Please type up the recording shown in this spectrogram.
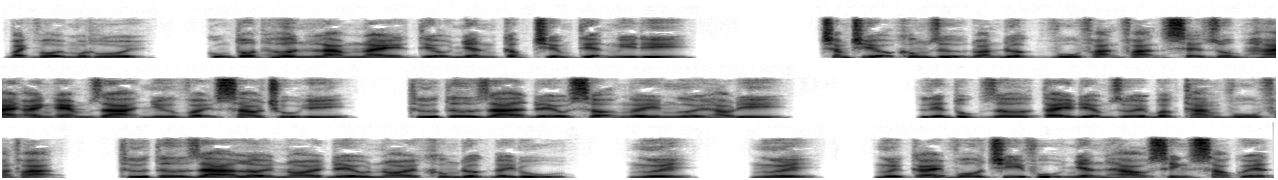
bạch vội một hồi, cũng tốt hơn làm này tiểu nhân cấp chiếm tiện nghi đi. Trăm triệu không dự đoán được Vu Phạn Phạn sẽ giúp hai anh em ra như vậy sao chủ ý, thứ tư ra đều sợ ngây người hảo đi. Liên tục giơ tay điểm dưới bậc thang Vu Phạn Phạn, thứ tư ra lời nói đều nói không được đầy đủ, ngươi, ngươi, ngươi cái vô tri phụ nhân hảo sinh xảo quyệt.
